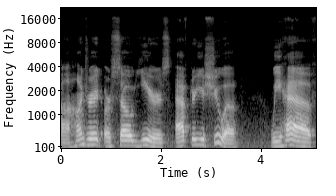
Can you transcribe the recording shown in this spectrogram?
a hundred or so years after Yeshua, we have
